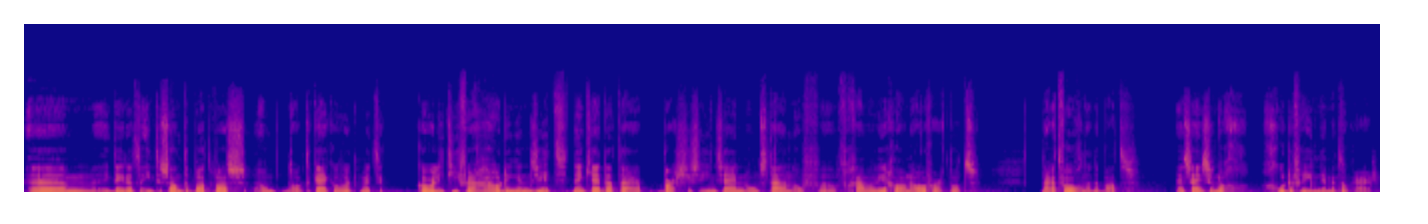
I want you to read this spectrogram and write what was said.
ehm, ik denk dat het een interessant debat was om ook te kijken hoe het met de coalitieverhoudingen zit. Denk jij dat daar barstjes in zijn ontstaan of, of gaan we weer gewoon over tot naar het volgende debat? En zijn ze nog goede vrienden met elkaar?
